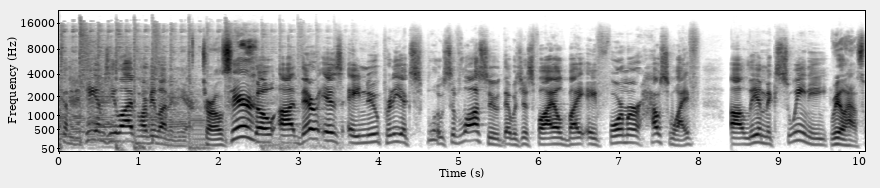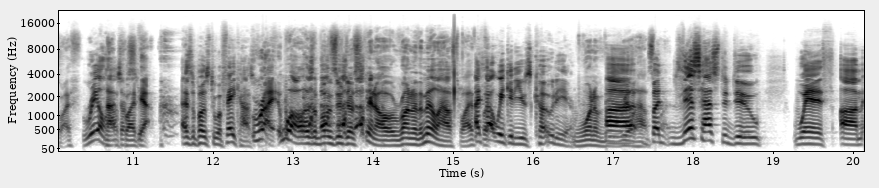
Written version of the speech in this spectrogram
Welcome to TMZ Live. Harvey Levin here. Charles here. So uh, there is a new, pretty explosive lawsuit that was just filed by a former housewife, uh, Leah McSweeney, Real housewife. real Not just- housewife, yeah. as opposed to a fake housewife. Right. Well, as opposed to just, you know, run of the mill housewife. I thought we could use code here. One of the Uh, real housewives. But this has to do with um,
